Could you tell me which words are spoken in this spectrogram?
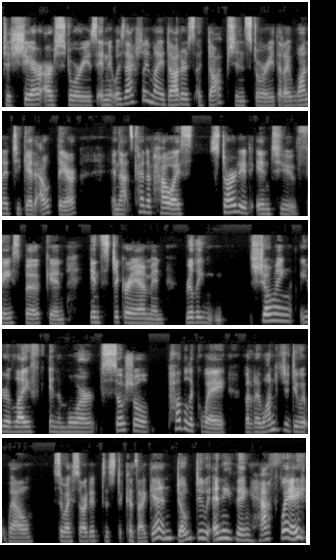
to share our stories. And it was actually my daughter's adoption story that I wanted to get out there. And that's kind of how I started into Facebook and Instagram and really showing your life in a more social, public way. But I wanted to do it well. So I started to, because again, don't do anything halfway.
